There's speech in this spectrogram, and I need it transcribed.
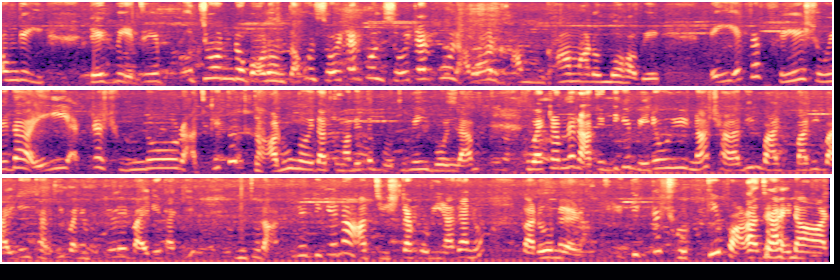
সঙ্গেই দেখবে যে প্রচণ্ড গরম, তখন সোয়েটার খোল সোয়েটার খোল, আবার ঘাম ঘাম আরম্ভ হবে। এই একটা ফ্রেশ ওয়েদার এই একটা সুন্দর, আজকে তো দারুণ ওয়েদার তোমাদের তো প্রথমেই বললাম। খুব একটা আমরা রাতের দিকে বেরোই না, সারাদিন বাড়ির বাইরেই থাকি মানে হোটেলের বাইরে থাকি, কিন্তু রাত্রের দিকে না আর চেষ্টা করি না, জানো? কারণ রাত্রের দিকটা সত্যি পারা যায় না, আর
